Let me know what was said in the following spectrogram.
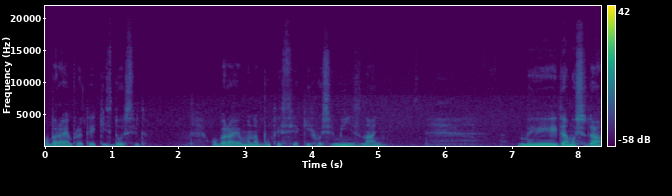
Обираємо пройти якийсь досвід, обираємо набутись якихось вмінь, знань. Ми йдемо сюди,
